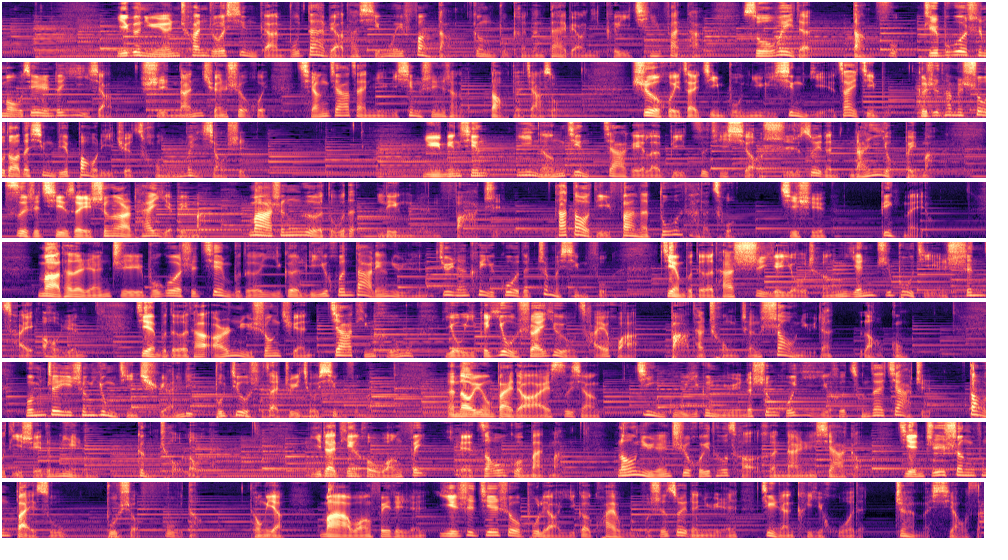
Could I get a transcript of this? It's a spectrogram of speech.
一个女人穿着性感，不代表她行为放荡，更不可能代表你可以侵犯她。所谓的荡妇，只不过是某些人的臆想，是男权社会强加在女性身上的道德枷锁。社会在进步，女性也在进步，可是她们受到的性别暴力却从未消失。女明星伊能静嫁给了比自己小十岁的男友，被骂。四十七岁生二胎也被骂，骂声恶毒的令人发指。她到底犯了多大的错？其实，并没有。骂他的人只不过是见不得一个离婚大龄女人居然可以过得这么幸福，见不得她事业有成、颜值不减、身材傲人，见不得她儿女双全、家庭和睦，有一个又帅又有才华、把她宠成少女的老公。我们这一生用尽全力，不就是在追求幸福吗？难道用败掉癌思想禁锢一个女人的生活意义和存在价值？到底谁的面容更丑陋呢？一代天后王菲也遭过谩骂，老女人吃回头草和男人瞎搞，简直伤风败俗，不守妇道。同样，骂王菲的人也是接受不了一个快五十岁的女人竟然可以活得这么潇洒。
